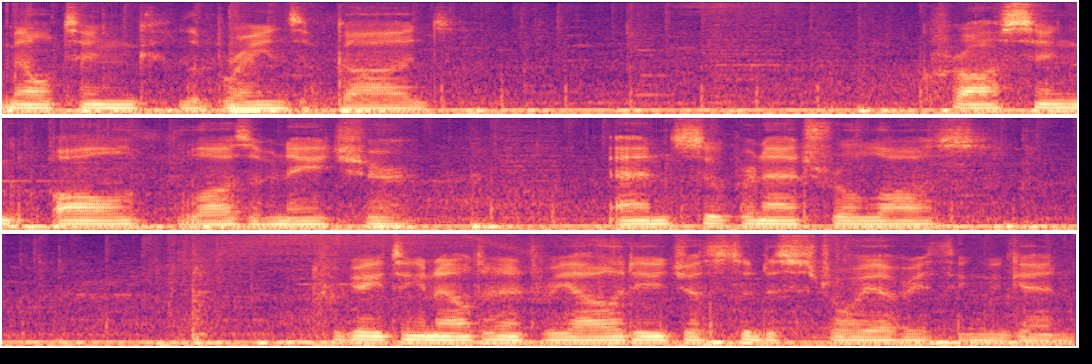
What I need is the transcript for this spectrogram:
melting the brains of God, crossing all laws of nature and supernatural laws. Creating an alternate reality just to destroy everything again.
